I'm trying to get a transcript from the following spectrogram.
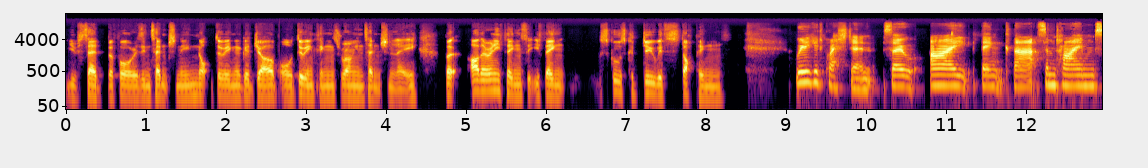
you've said before, is intentionally not doing a good job or doing things wrong intentionally. But are there any things that you think schools could do with stopping Really good question. So, I think that sometimes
